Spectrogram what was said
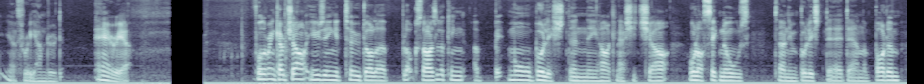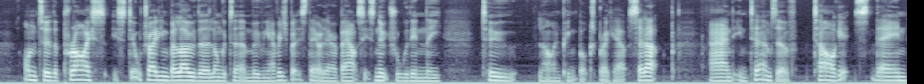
you know 300 area. For the Renko chart using a $2 block size looking a bit more bullish than the Heikin Ashi chart. All our signals turning bullish there down the bottom. Onto the price, it's still trading below the longer term moving average but it's there or thereabouts. It's neutral within the two line pink box breakout setup. And in terms of targets then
